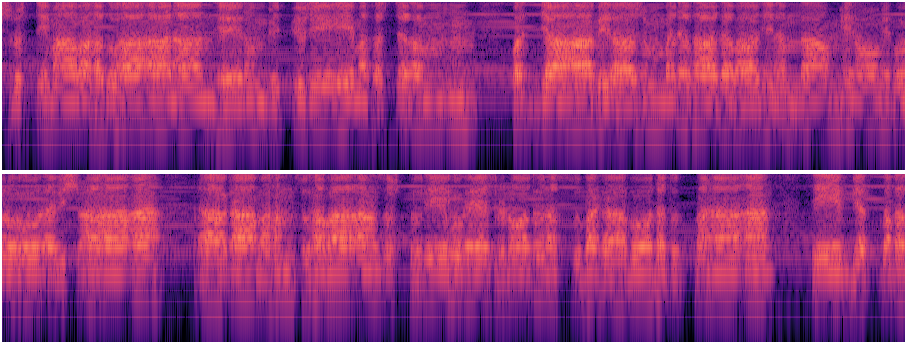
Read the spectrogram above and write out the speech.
सृष्टिमावहदुहानान्धेनुम् विप्युषीमसश्चतम् पद्याभिराशुम् वचसा च वाजिनम् ताम् हिनोमि पुरोहूत विश्वः राकामहम् सुहवाम् सुष्टुदेहुवे शृणोतु नः सुभगा बोधतुत्मना सेव्यत्वपः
